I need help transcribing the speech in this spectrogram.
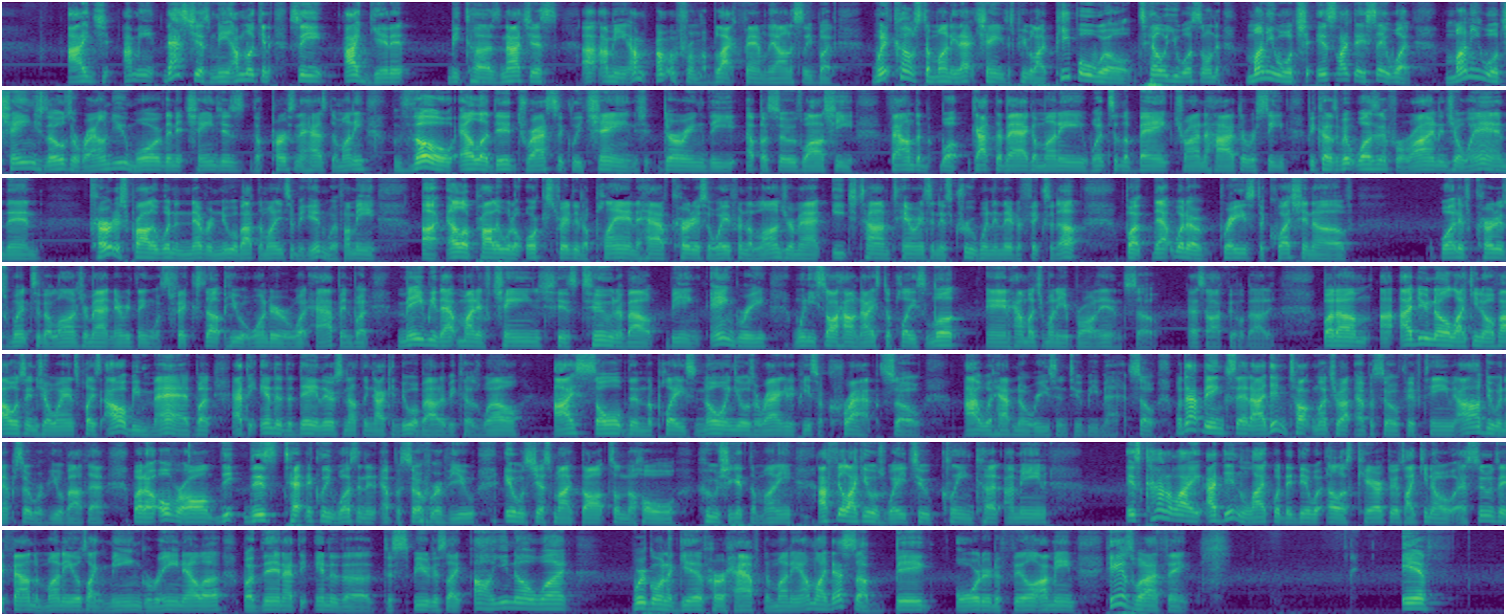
I, I mean, that's just me. I'm looking, see, I get it because not just, I, I mean, I'm, I'm from a black family, honestly, but when it comes to money, that changes people. Like people will tell you what's on it. Money will. It's like they say, what money will change those around you more than it changes the person that has the money. Though Ella did drastically change during the episodes while she found the well, got the bag of money, went to the bank trying to hide the receipt. Because if it wasn't for Ryan and Joanne, then Curtis probably would have never knew about the money to begin with. I mean, uh, Ella probably would have orchestrated a plan to have Curtis away from the laundromat each time Terrence and his crew went in there to fix it up. But that would have raised the question of what if Curtis went to the laundromat and everything was fixed up? He would wonder what happened, but maybe that might have changed his tune about being angry when he saw how nice the place looked and how much money it brought in. So that's how I feel about it. But um, I, I, do know, like you know, if I was in Joanne's place, I would be mad. But at the end of the day, there's nothing I can do about it because, well, I sold them the place knowing it was a raggedy piece of crap. So I would have no reason to be mad. So, with that being said, I didn't talk much about episode 15. I'll do an episode review about that. But uh, overall, th- this technically wasn't an episode review. It was just my thoughts on the whole who should get the money. I feel like it was way too clean cut. I mean, it's kind of like I didn't like what they did with Ella's character. It's like you know, as soon as they found the money, it was like mean green Ella. But then at the end of the dispute, it's like, oh, you know what? We're going to give her half the money. I'm like, that's a big order to fill. I mean, here's what I think. If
